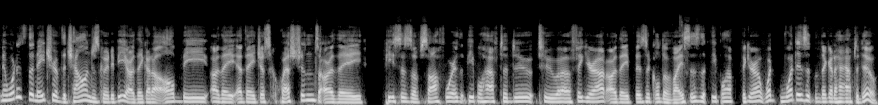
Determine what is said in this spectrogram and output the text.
Now, what is the nature of the challenges going to be? Are they going to all be? Are they are they just questions? Are they pieces of software that people have to do to uh, figure out? Are they physical devices that people have to figure out? What what is it that they're going to have to do?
